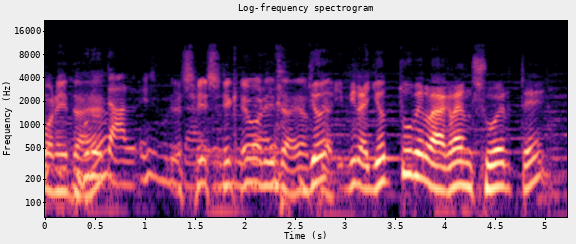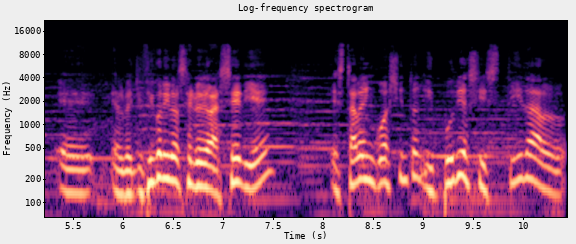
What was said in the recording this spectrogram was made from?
Bonita, ¿eh? Brutal, es brutal. Sí, sí, qué bonita, ¿eh? Yo, mira, yo tuve la gran suerte, eh, el 25 aniversario de la serie, estaba en Washington y pude asistir al,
